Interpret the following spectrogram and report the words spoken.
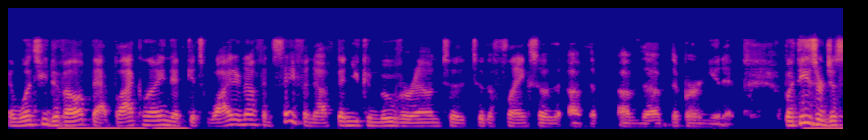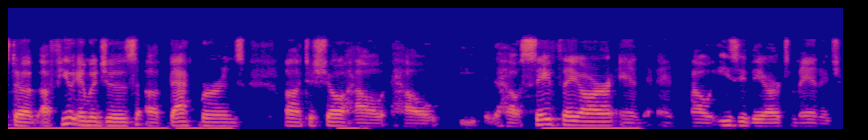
And once you develop that black line that gets wide enough and safe enough, then you can move around to, to the flanks of the, of the, of the, the burn unit. But these are just a, a few images of back burns uh, to show how, how, how safe they are and, and how easy they are to manage.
